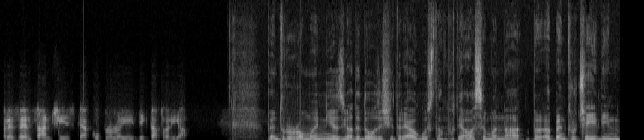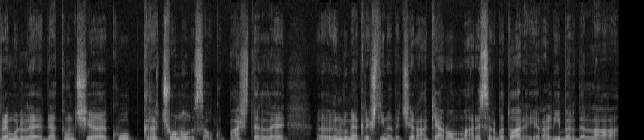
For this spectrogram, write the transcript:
prezența în cinstea cuplului dictatorial. Pentru români, ziua de 23 august am putea asemăna, pentru cei din vremurile de atunci, cu Crăciunul sau cu Paștele în lumea creștină. Deci era chiar o mare sărbătoare. Era liber de la...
